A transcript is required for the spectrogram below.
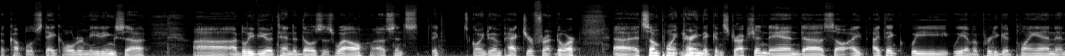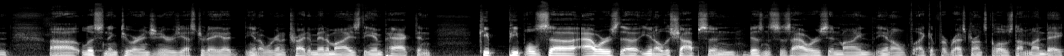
a couple of stakeholder meetings. Uh, Uh, I believe you attended those as well, uh, since it's going to impact your front door at some point during the construction. And so I, I think we, we have a pretty good plan. And listening to our engineers yesterday, I, you know, we're going to try to minimize the impact and keep people's uh, hours, the you know the shops and businesses' hours in mind. You know, like if a restaurant's closed on Monday,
